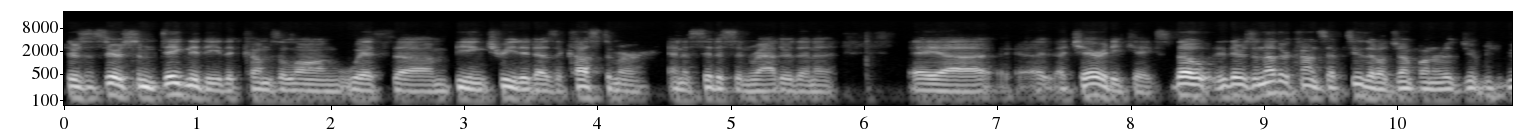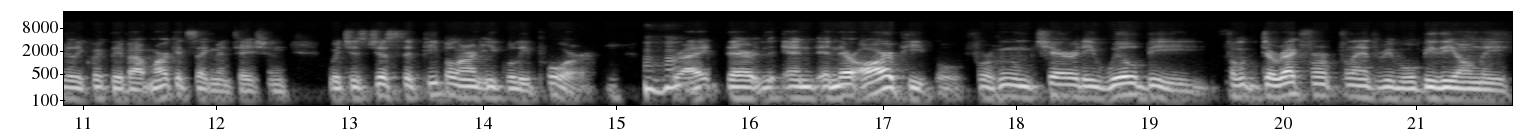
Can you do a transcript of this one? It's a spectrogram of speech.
there's there's some dignity that comes along with um, being treated as a customer and a citizen rather than a a, uh, a charity case. Though there's another concept too that I'll jump on really, really quickly about market segmentation, which is just that people aren't equally poor, mm-hmm. right? There and and there are people for whom charity will be direct philanthropy will be the only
